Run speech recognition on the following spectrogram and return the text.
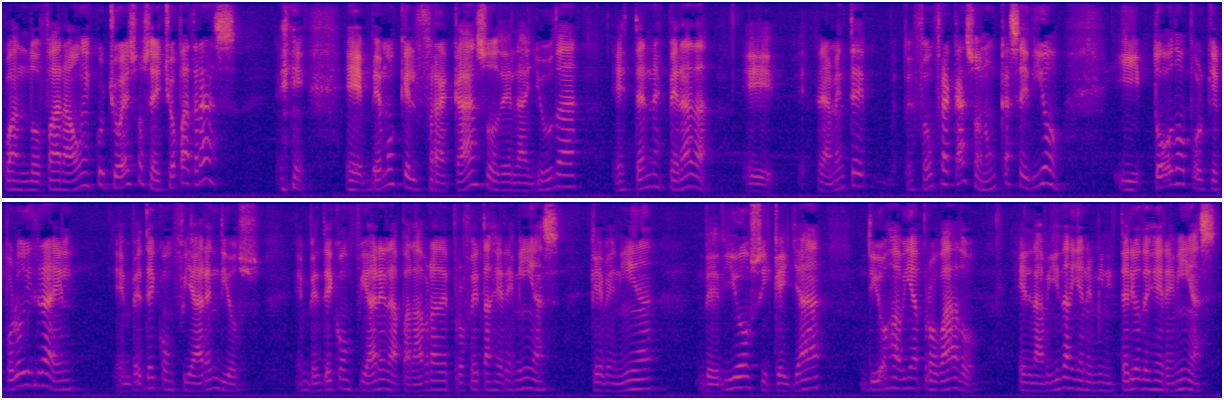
Cuando Faraón escuchó eso, se echó para atrás. Eh, vemos que el fracaso de la ayuda externa esperada eh, realmente pues, fue un fracaso, nunca se dio. Y todo porque el pueblo de Israel, en vez de confiar en Dios, en vez de confiar en la palabra del profeta Jeremías, que venía de Dios y que ya Dios había probado en la vida y en el ministerio de Jeremías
